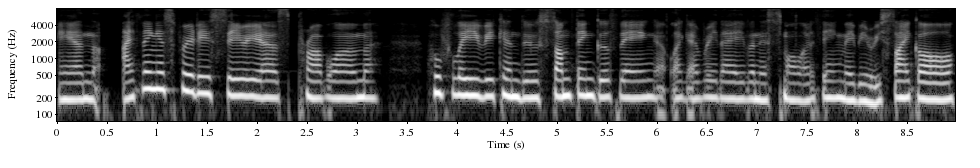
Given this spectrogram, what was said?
And I think it's pretty serious problem hopefully we can do something good thing like every day, even a smaller thing. Maybe recycle,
